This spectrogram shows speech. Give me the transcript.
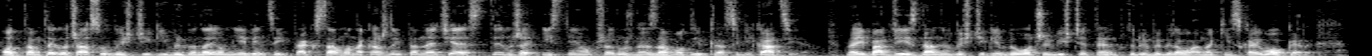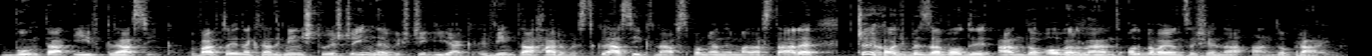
Od tamtego czasu wyścigi wyglądają mniej więcej tak samo na każdej planecie, z tym, że istnieją przeróżne zawody i klasyfikacje. Najbardziej znanym wyścigiem był oczywiście ten, który wygrał Anakin Skywalker, Bunta Eve Classic. Warto jednak nadmienić tu jeszcze inne wyścigi, jak Vinta Harvest Classic na wspomnianym Malastare, czy choćby zawody Ando Overland odbywające się na Ando Prime.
